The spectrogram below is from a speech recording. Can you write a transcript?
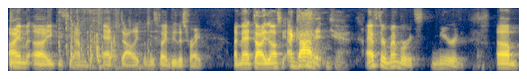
I'm. Uh, you can see I'm at Dali. Let me see if I do this right. I'm at Dali Dawson. I got it. Yeah. I have to remember it's mirrored. Um,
